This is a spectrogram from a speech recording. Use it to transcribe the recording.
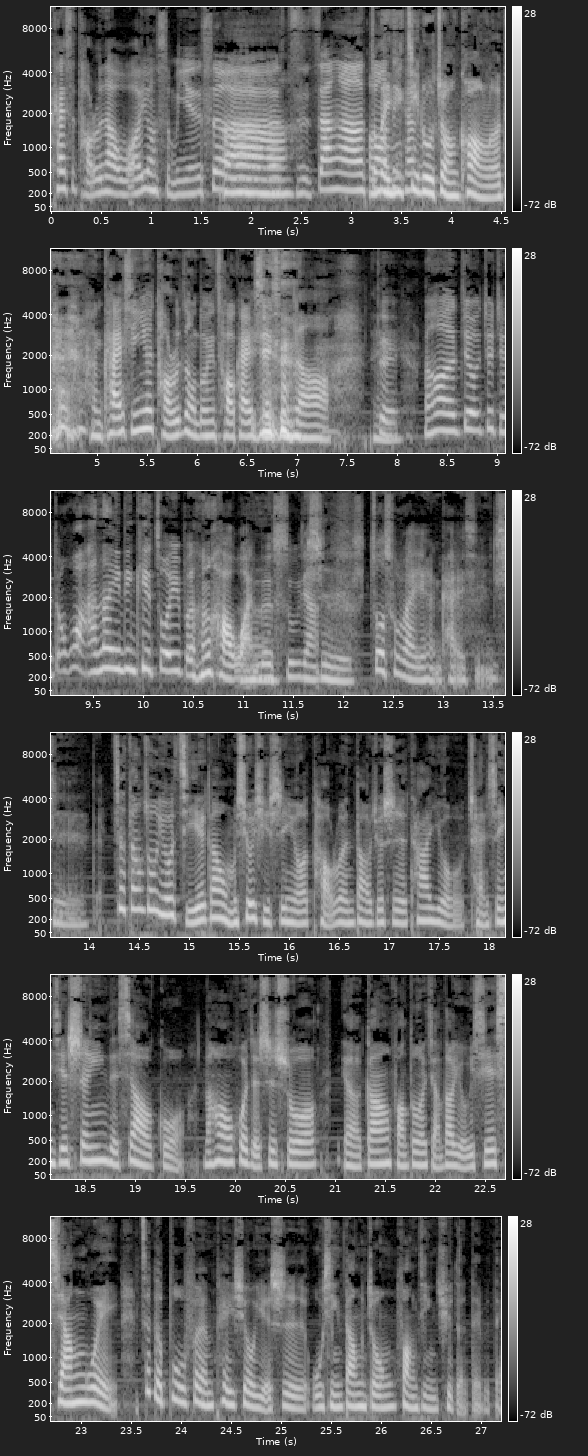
开始讨论到我要用什么颜色啊、纸、uh、张啊，装。我们已经进入状况了，对，很开心，因为讨论这种东西超开心 真的哦。对，然后就就觉得哇，那一定可以做一本很好玩的书，这样、嗯、是做出来也很开心。是，对这当中有几页，刚刚我们休息时有讨论到，就是它有产生一些声音的效果，然后或者是说，呃，刚刚房东有讲到有一些香味，这个部分配秀也是无形当中放进去的，对不对？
